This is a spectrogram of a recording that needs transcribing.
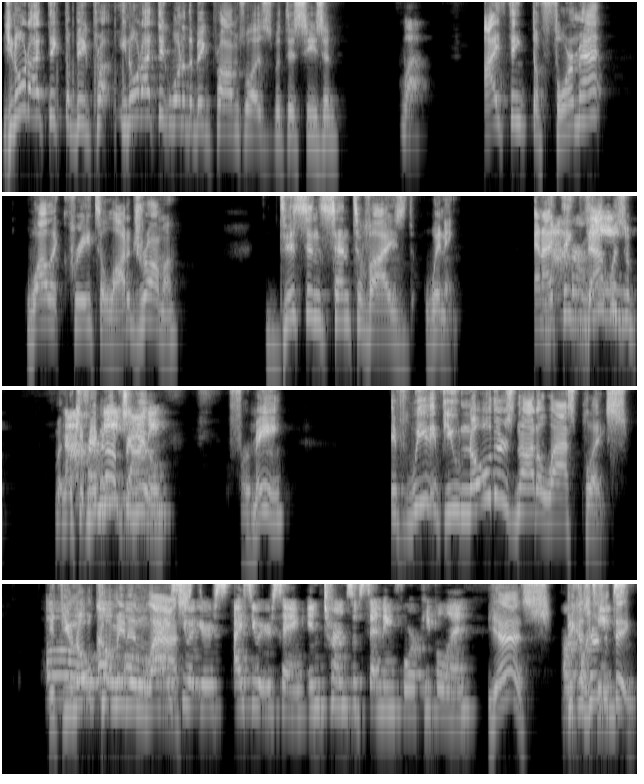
You know what I think the big pro- you know what I think one of the big problems was with this season? What? I think the format, while it creates a lot of drama, disincentivized winning. And I think that me. was a Not okay, maybe me, not for Johnny. you. For me, if we if you know there's not a last place, if you know Oh, oh coming oh, in oh, I last, see what you're. I see what you're saying in terms of sending four people in. Yes. Because here's the thing.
